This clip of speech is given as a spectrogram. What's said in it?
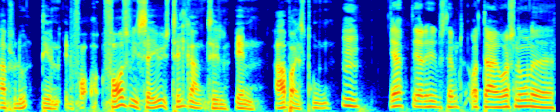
Absolut. Det er en, en for, forholdsvis seriøs tilgang til en arbejdsdrue. Mm. Ja, det er det helt bestemt. Og der er jo også nogle af, øh,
